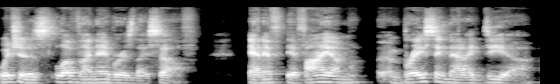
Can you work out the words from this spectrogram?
which is love thy neighbor as thyself. And if if I am embracing that idea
